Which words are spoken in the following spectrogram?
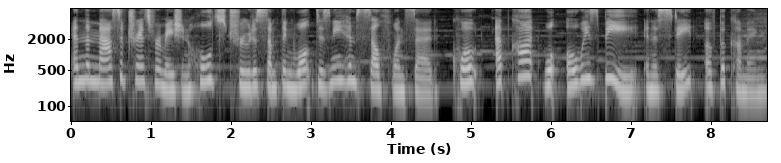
And the massive transformation holds true to something Walt Disney himself once said, quote, Epcot will always be in a state of becoming.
